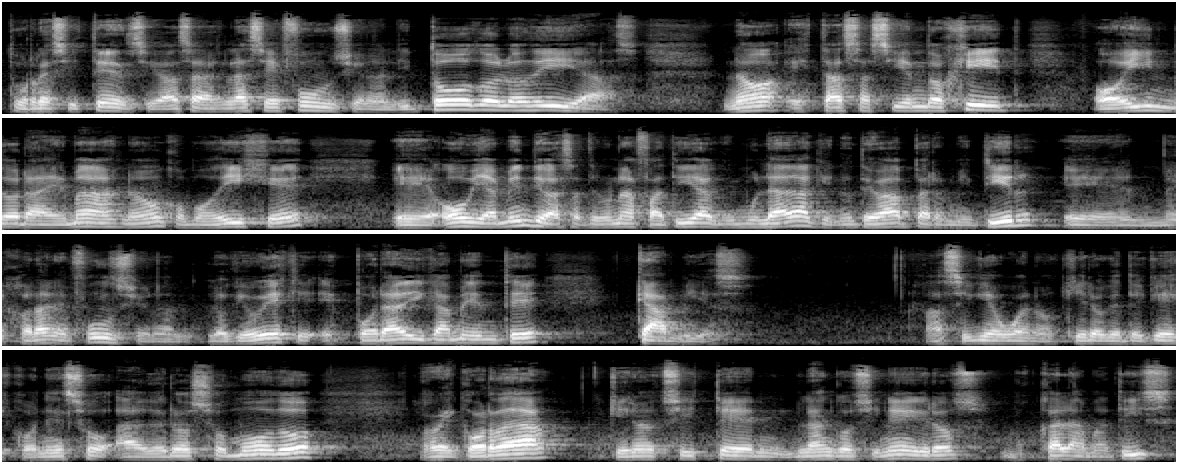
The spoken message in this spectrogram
tu resistencia, vas a la clase funcional y todos los días ¿no? estás haciendo hit o indoor además, ¿no? como dije, eh, obviamente vas a tener una fatiga acumulada que no te va a permitir eh, mejorar en funcional. Lo que voy es que esporádicamente cambies. Así que bueno, quiero que te quedes con eso a grosso modo. Recordá que no existen blancos y negros, busca la matiz,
